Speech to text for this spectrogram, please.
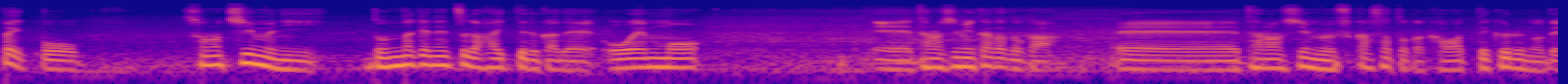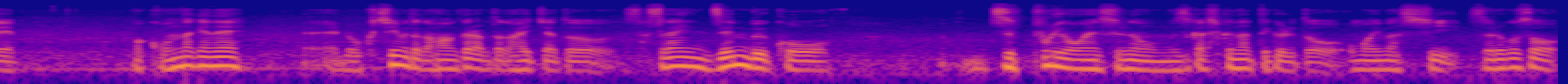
ぱりこう、そのチームにどんだけ熱が入ってるかで応援も、えー楽しみ方とか、えー楽しむ深さとか変わってくるので、まあ、こんだけね、6チームとかファンクラブとか入っちゃうとさすがに全部こうずっぽり応援するのも難しくなってくると思いますしそれこそ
